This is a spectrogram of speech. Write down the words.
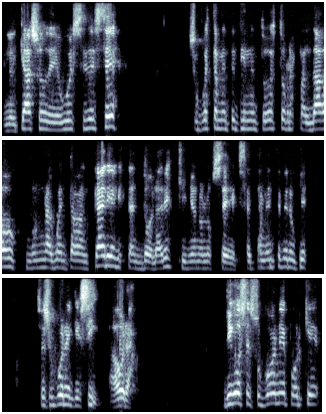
En el caso de USDC, supuestamente tienen todo esto respaldado con una cuenta bancaria que está en dólares, que yo no lo sé exactamente, pero que se supone que sí. Ahora, digo se supone porque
